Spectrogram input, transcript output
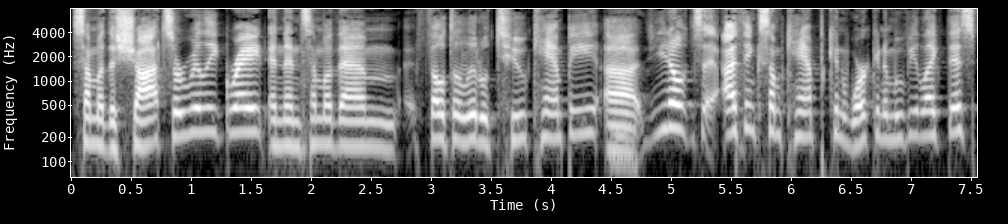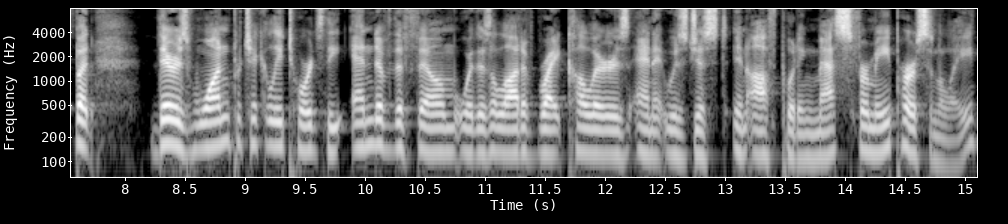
Some of the shots are really great, and then some of them felt a little too campy campy. Uh, mm. You know, I think some camp can work in a movie like this, but there's one particularly towards the end of the film where there's a lot of bright colors and it was just an off-putting mess for me personally.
